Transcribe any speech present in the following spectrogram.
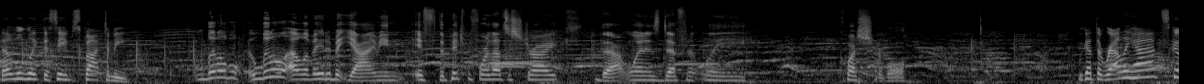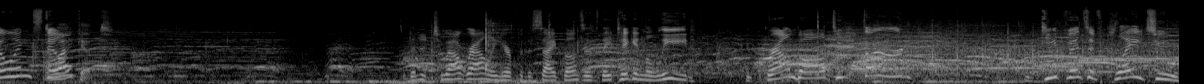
That looked like the same spot to me. little, a little elevated, but yeah, I mean, if the pitch before that's a strike, that one is definitely questionable. We got the rally hats going still. I like it. It's been a two-out rally here for the Cyclones as they take in the lead. The ground ball to third. The defensive play to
